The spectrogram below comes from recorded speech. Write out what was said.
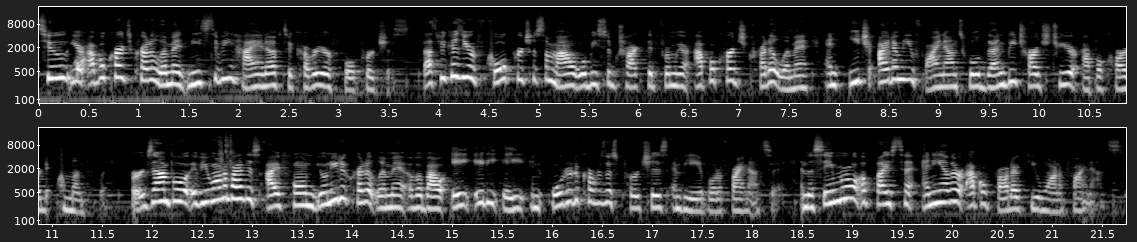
Two, your Apple Card's credit limit needs to be high enough to cover your full purchase. That's because your full purchase amount will be subtracted from your Apple Card's credit limit and each item you finance will then be charged to your Apple Card monthly. For example, if you want to buy this iPhone, you'll need a credit limit of about 888 in order to cover this purchase and be able to finance it. And the same rule applies to any other Apple product you want to finance.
